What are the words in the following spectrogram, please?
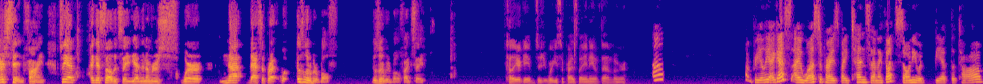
they're sitting fine. So yeah, I guess I'll let's say yeah, the numbers were not that surprised. Well, it was a little bit of both. It was a little bit of both, I'd say. Kelly or Gabe, you, were you surprised by any of them, or? Um, not really. I guess I was surprised by Tencent. I thought Sony would be at the top.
